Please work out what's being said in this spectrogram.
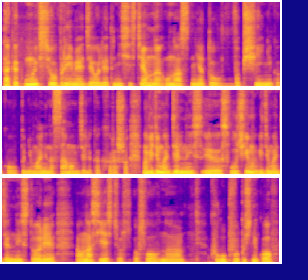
так как мы все время делали это не системно, у нас нету вообще никакого понимания на самом деле, как хорошо. Мы видим отдельные э, случаи, мы видим отдельные истории. А у нас есть условно клуб выпускников,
